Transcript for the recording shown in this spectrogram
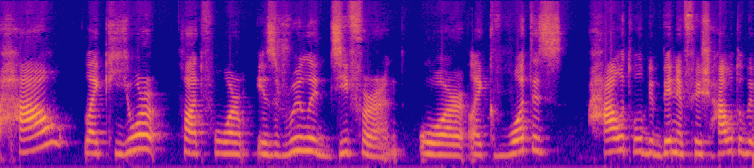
how like your platform is really different or like what is how it will be beneficial how it will be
